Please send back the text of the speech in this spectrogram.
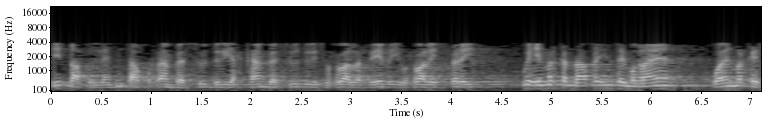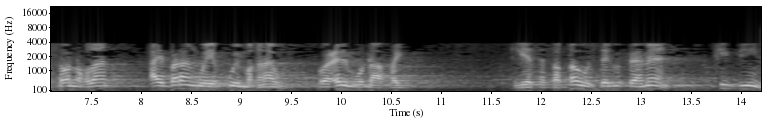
سيد ضعف الله انت القرآن بسود دقي أحكام بسود دقي وحوال الريبي وحوال الإسفري وحي مركا ضعفي انت مغنيين وين مركا يسون نقضان. أي بران ويكوي مغناو وعلم ودافي ليتفقهوا سيء فهمان في الدين.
